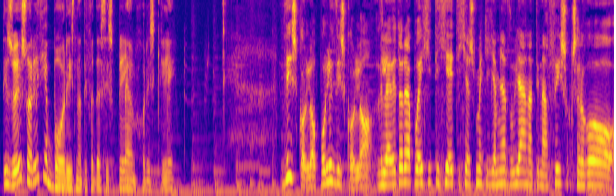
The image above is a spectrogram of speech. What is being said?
Τη ζωή σου αλήθεια μπορείς να τη φανταστείς πλέον χωρίς σκυλί. Δύσκολο, πολύ δύσκολο. Δηλαδή τώρα που έχει τύχει, έτυχε ας πούμε, και για μια δουλειά να την αφήσω, ξέρω εγώ.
